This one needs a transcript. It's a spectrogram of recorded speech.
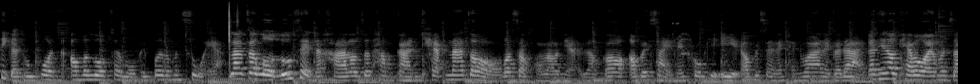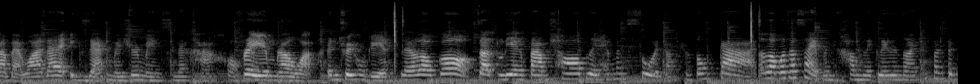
ติกอะทุกคนเอามารวมใส่ wallpaper แล้วมันสวยอะหลังจากโหลดรูปเสร็จนะคะ เราจะทำการแคปหน้าจอ WhatsApp ของเราเนี่ยแล้วก็เอาไปใส่ใน Procreate เอาไปใส่ใน Canva อะไรก็ได้การที่เราแคปเอาไว้มันจะแบบว่าได้ exact measurements นะคะของเฟรมเราอะเป็นทริคของเกรซแล้วเราก็จัดเรียงตามชอบเลยให้มันสวยตามที่เราต้องการ แล้วเราก็จะใส่เป็นคำเล็กๆน้อยๆที่มันเป็น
